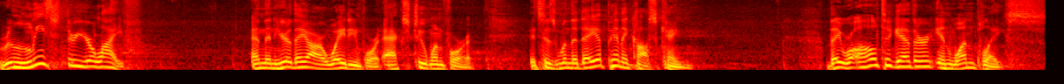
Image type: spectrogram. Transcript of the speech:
released through your life. And then here they are waiting for it. Acts 2 1 4. It says, When the day of Pentecost came, they were all together in one place.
